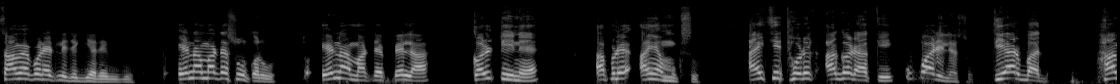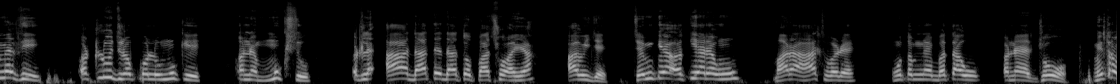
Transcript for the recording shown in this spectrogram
સામે પણ એટલી જગ્યા રહેવી જોઈએ. તો એના માટે શું કરવું? તો એના માટે પહેલાં કલ્ટીને આપણે અહીંયા મૂકશું. અહીંથી થોડીક આગળ આકી ઉપાડી લેશું. ત્યારબાદ સામેથી આટલું જ રપોલું મૂકી અને મૂકશું. એટલે આ દાંતે દાંતો પાછો અહીંયા આવી જાય. જેમ કે અત્યારે હું મારા હાથ વડે હું તમને બતાવું અને જોવો મિત્રો,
